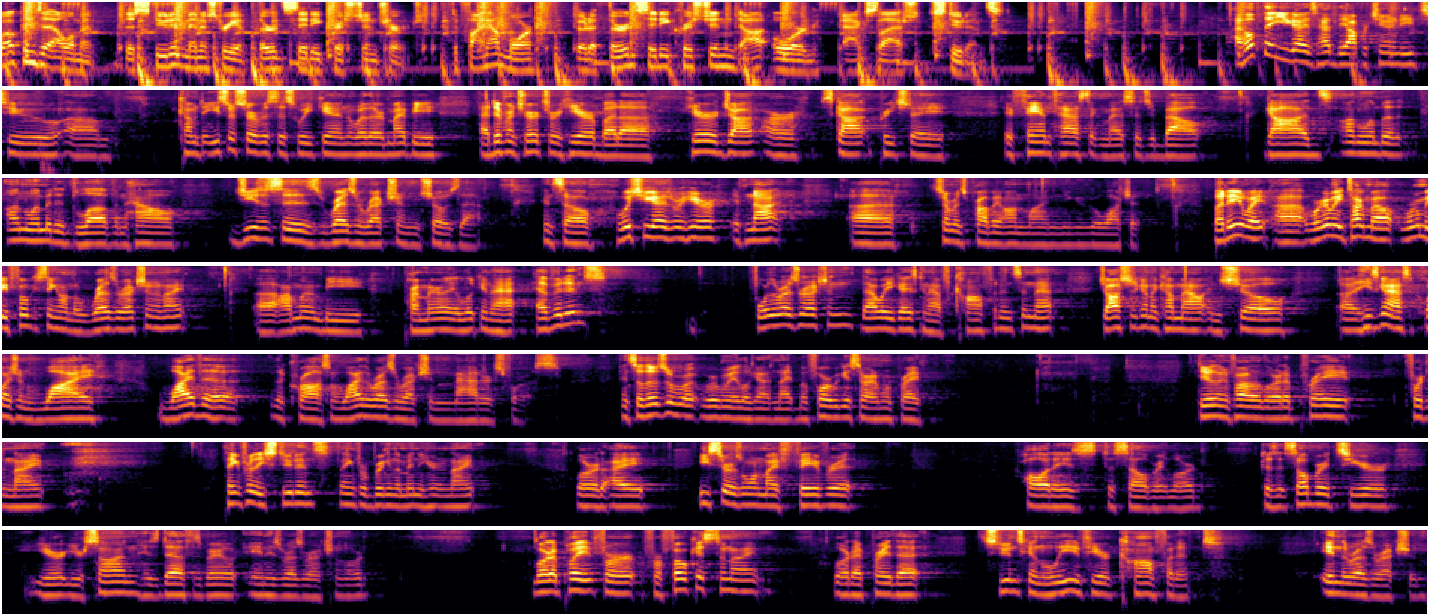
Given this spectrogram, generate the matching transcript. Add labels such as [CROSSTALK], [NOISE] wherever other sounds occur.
Welcome to Element, the student ministry of Third City Christian Church. To find out more, go to thirdcitychristian.org backslash students. I hope that you guys had the opportunity to um, come to Easter service this weekend, whether it might be at a different church or here. But uh, here, jo- or Scott preached a, a fantastic message about God's unlimited, unlimited love and how Jesus' resurrection shows that. And so I wish you guys were here. If not, uh, sermon's probably online and you can go watch it. But anyway, uh, we're going to be talking about, we're going to be focusing on the resurrection tonight. Uh, I'm going to be primarily looking at evidence for the resurrection. That way you guys can have confidence in that. Josh is going to come out and show, uh, he's going to ask the question why, why the, the cross and why the resurrection matters for us. And so those are what we're going to be looking at tonight. Before we get started, I'm going to pray. Dearly and Father, Lord, I pray for tonight. Thank you for these students. Thank you for bringing them in here tonight. Lord, I Easter is one of my favorite holidays to celebrate, Lord, because it celebrates your, your, your son, his death, his burial, and his resurrection, Lord. Lord, I pray for, for focus tonight. Lord, I pray that students can leave here confident in the resurrection.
